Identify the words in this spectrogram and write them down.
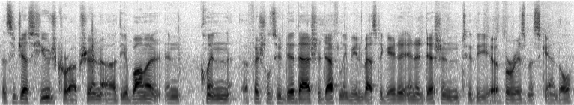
that suggests huge corruption. Uh, the Obama and Clinton officials who did that should definitely be investigated in addition to the uh, Burisma scandal.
